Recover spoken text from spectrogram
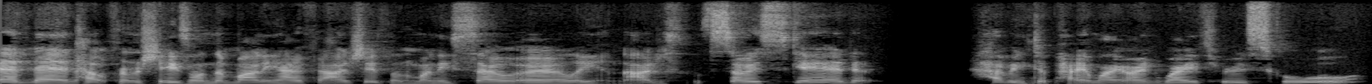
and then help from She's on the Money, I found She's on the Money so early, and I just was so scared having to pay my own way through school.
